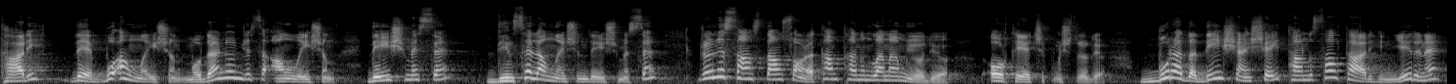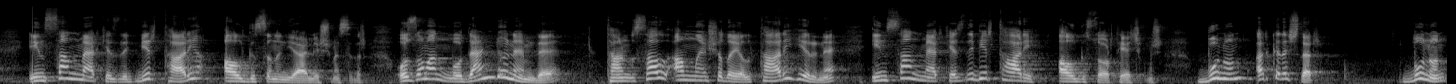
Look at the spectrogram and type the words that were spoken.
tarihte bu anlayışın, modern öncesi anlayışın değişmesi, dinsel anlayışın değişmesi Rönesans'tan sonra tam tanımlanamıyor diyor. Ortaya çıkmıştır diyor. Burada değişen şey tanrısal tarihin yerine insan merkezli bir tarih algısının yerleşmesidir. O zaman modern dönemde tanrısal anlayışa dayalı tarih yerine insan merkezli bir tarih algısı ortaya çıkmış. Bunun arkadaşlar bunun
